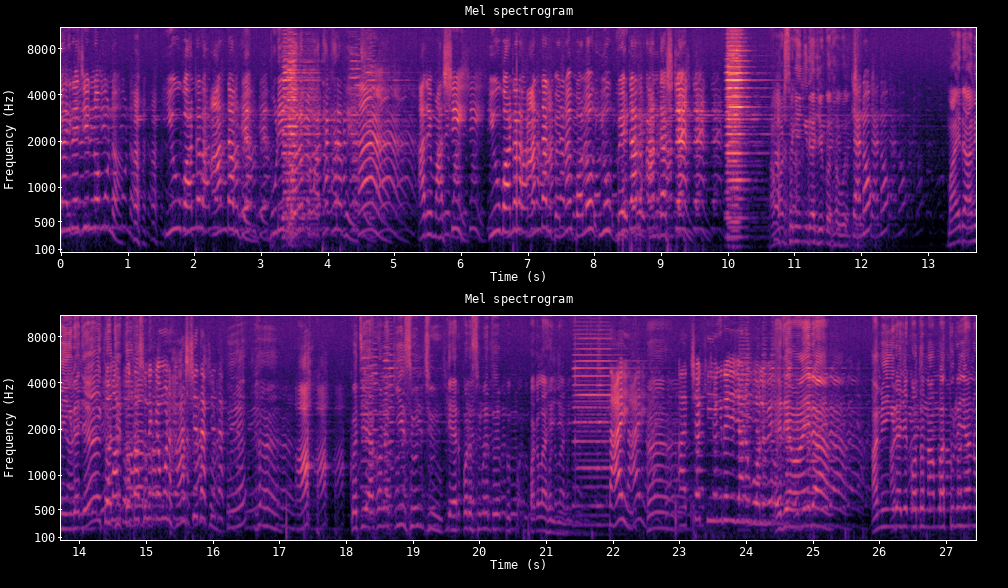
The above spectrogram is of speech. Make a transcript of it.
ইংরেজির নমুনা। ইউ বাটার আন্ডার বুড়ির গরমে মাথা খারাপ হয়ে হ্যাঁ। আরে মাসি ইউ বাটার আন্ডার নয় বলো ইউ বেটার আন্ডারস্ট্যান্ড আমার সঙ্গে ইংরেজি কথা বলছি। কেন? মায়েরা আমি ইংরেজি তোমার কথা শুনে কেমন হাসছে দেখো। আহ। কচি এখন কি শুনছু? কে এরপরে শুনে তুই পাগলা হয়ে যাবি তাই? হ্যাঁ। আচ্ছা কি ইংরেজি জানো বলবে? এই যে মায়েরা আমি ইংরেজি কত নাম্বার তুলি জানো?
